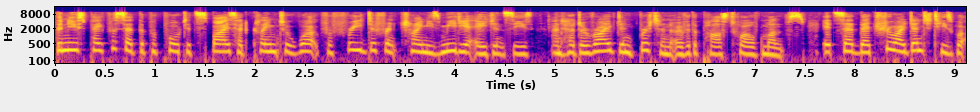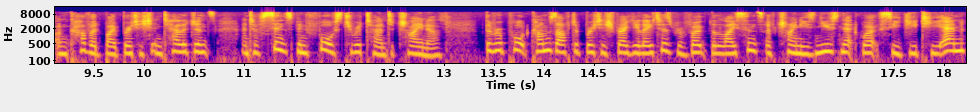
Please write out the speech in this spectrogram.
The newspaper said the purported spies had claimed to work for three different Chinese media agencies and had arrived in Britain over the past 12 months. It said their true identities were uncovered by British intelligence and have since been forced to return to China. The report comes after British regulators revoked the license of Chinese news network CGTN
